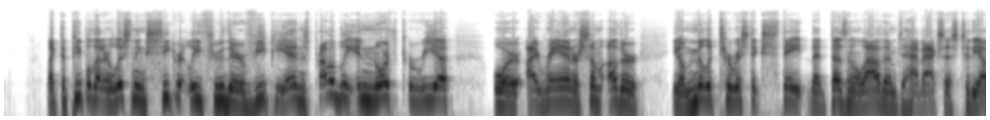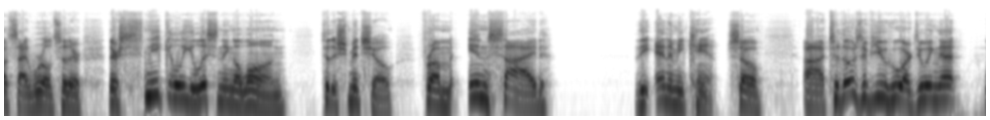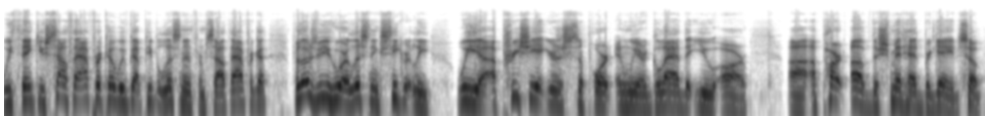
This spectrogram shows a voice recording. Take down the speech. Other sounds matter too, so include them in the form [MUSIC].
like the people that are listening secretly through their VPNs, probably in North Korea or Iran or some other, you know, militaristic state that doesn't allow them to have access to the outside world. So they're they're sneakily listening along to the Schmidt show from inside the enemy camp. So, uh, to those of you who are doing that, we thank you. South Africa, we've got people listening from South Africa. For those of you who are listening secretly, we uh, appreciate your support and we are glad that you are uh, a part of the Schmidthead Brigade. So,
